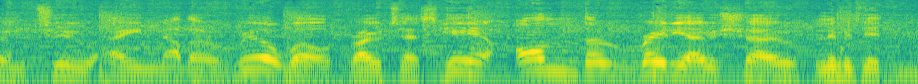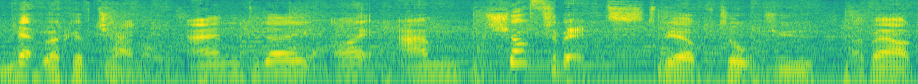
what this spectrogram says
welcome to another real world road test here on the radio show limited network of channels. And today I am chuffed a bit to be able to talk to you about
